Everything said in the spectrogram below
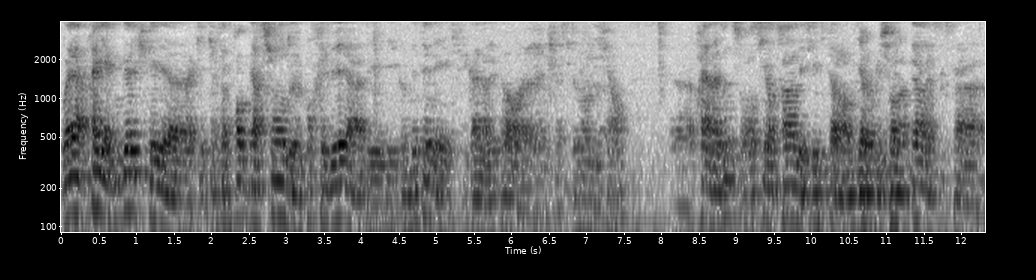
Ouais, après, il y a Google qui, fait, euh, qui, a sa propre version de contribuer à des, communautés, mais qui fait quand même un effort euh, différent. Euh, après, Amazon sont aussi en train d'essayer de faire une révolution en interne. Est-ce que ça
